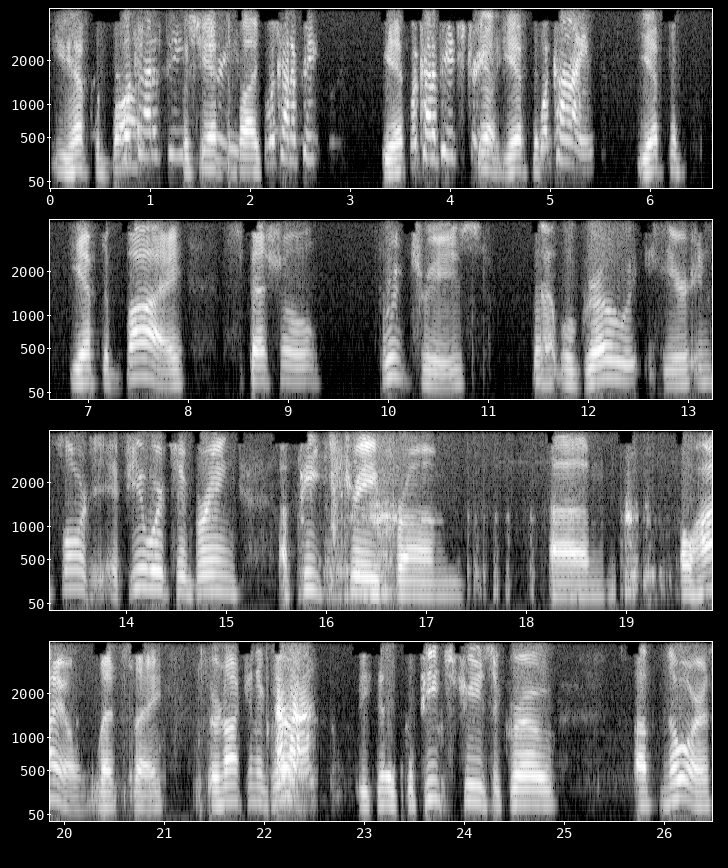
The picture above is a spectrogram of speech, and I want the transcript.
you have to buy, what kind of peach but you have trees? to buy. What kind of peach? Have, What kind of peach trees? yeah, you have to What kind? you have to you have to buy special fruit trees that will grow here in Florida. If you were to bring a peach tree from um, Ohio, let's say, they're not going to grow Uh-huh. because the peach trees that grow up north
